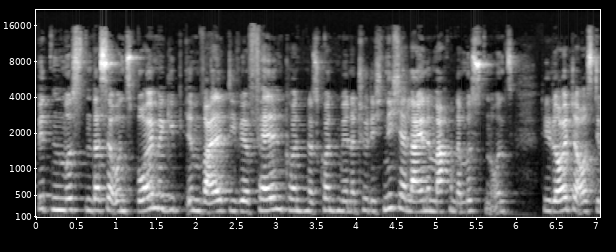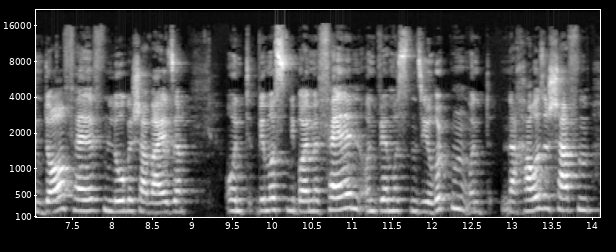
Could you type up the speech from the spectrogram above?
bitten mussten, dass er uns Bäume gibt im Wald, die wir fällen konnten. Das konnten wir natürlich nicht alleine machen. Da mussten uns die Leute aus dem Dorf helfen, logischerweise. Und wir mussten die Bäume fällen und wir mussten sie rücken und nach Hause schaffen.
